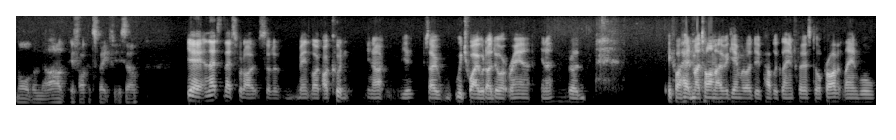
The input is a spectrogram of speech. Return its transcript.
more than the other. If I could speak for yourself, yeah, and that's that's what I sort of meant. Like I couldn't, you know, you. So which way would I do it round? You know, would I, if I had my time over again, would I do public land first or private land? Well,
